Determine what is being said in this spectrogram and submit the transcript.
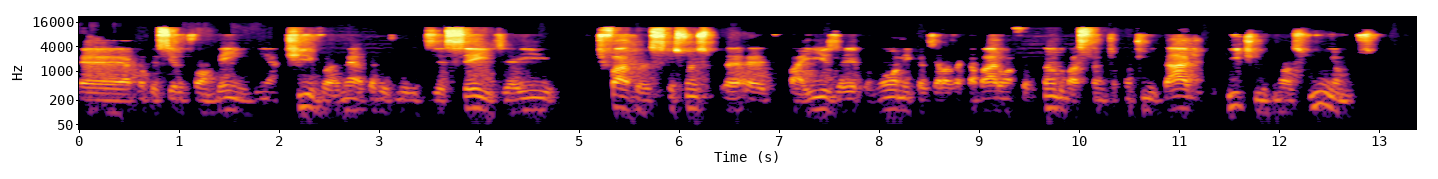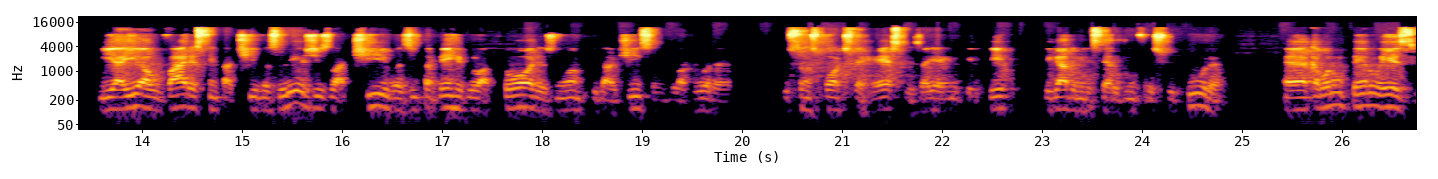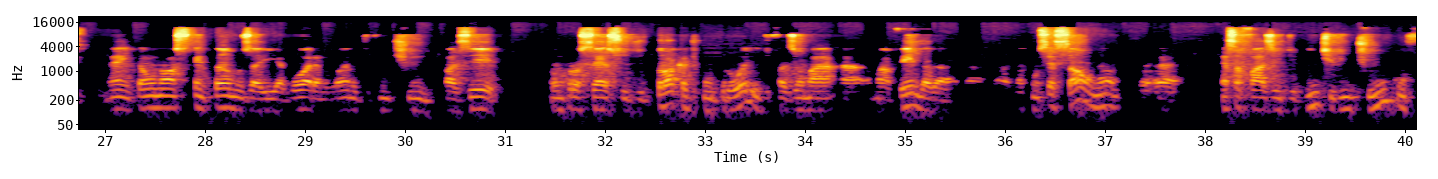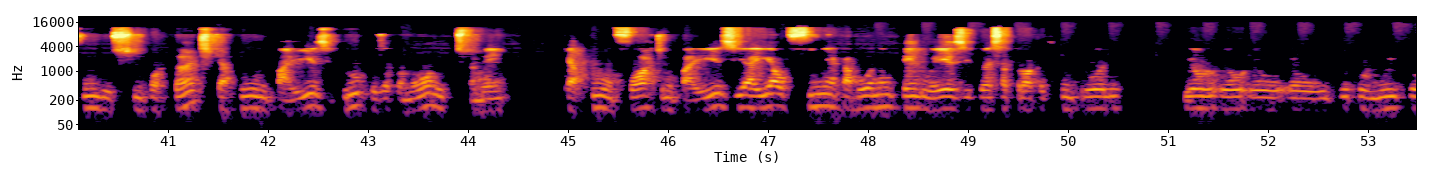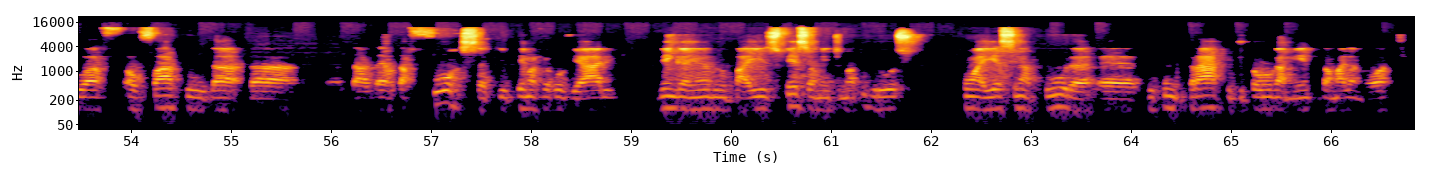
é, aconteceram de forma bem, bem ativa, né, até 2016. E aí, de fato, as questões é, é, país aí, econômicas, elas acabaram afetando bastante a continuidade do ritmo que nós vínhamos e aí há várias tentativas legislativas e também regulatórias no âmbito da agência reguladora dos transportes terrestres, aí a NTT, ligado ao Ministério de Infraestrutura, é, acabou não tendo êxito. Né? Então, nós tentamos aí agora, no ano de 21, fazer um processo de troca de controle, de fazer uma, uma venda da, da, da concessão, né? nessa fase de 2021, com fundos importantes que atuam no país, grupos econômicos também que atuam forte no país, e aí, ao fim, acabou não tendo êxito essa troca de controle. Eu, eu, eu, imputo muito a, ao fato da, da, da, da força que o tema ferroviário vem ganhando no país, especialmente em Mato Grosso, com aí a assinatura é, do contrato de prolongamento da Malha Norte,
